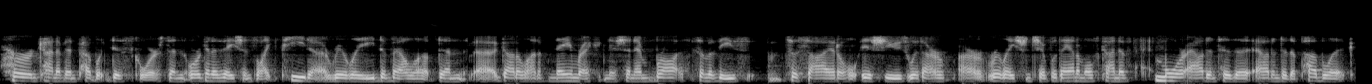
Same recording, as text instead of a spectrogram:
heard kind of in public discourse and organizations like PETA really developed and uh, got a lot of name recognition and brought some of these societal issues with our, our relationship with animals kind of more out into the out into the public.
